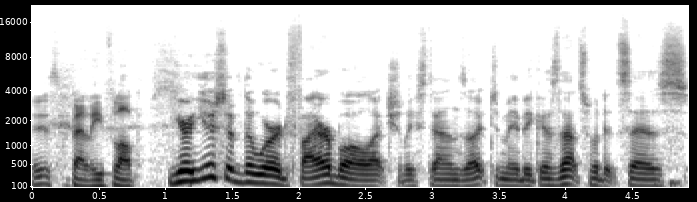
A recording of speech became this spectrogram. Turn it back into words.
it's belly flop. Your use of the word fireball actually stands out to me because that's what it says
